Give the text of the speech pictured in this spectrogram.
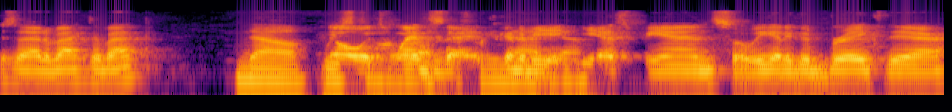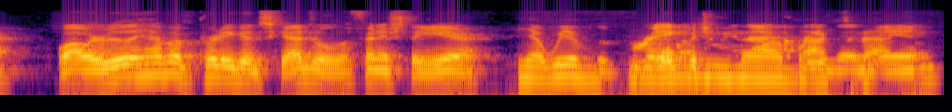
Is that a back to back? No, No, oh, it's Wednesday. It's going to be yeah. ESPN, so we got a good break there. Wow, we really have a pretty good schedule to finish the year. Yeah, we have the break between that Cleveland game.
